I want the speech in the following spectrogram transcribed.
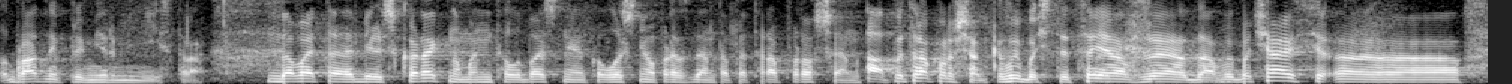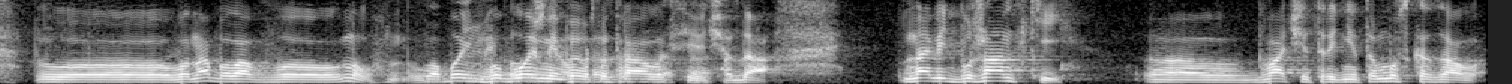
радник прем'єр-міністра. Давайте більш коректно. Ми на телебаченні колишнього президента Петра Порошенка. А, Петра Порошенка, вибачте, це я вже да, вибачаюся. Е, вона була в, ну, В обоймі в обоймі Петра Олексійовича. Да. Навіть Бужанський е, два чи три дні тому сказав:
